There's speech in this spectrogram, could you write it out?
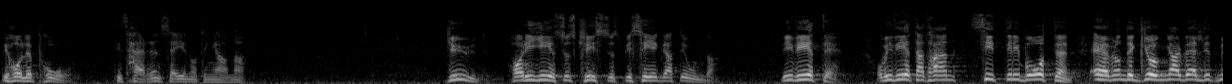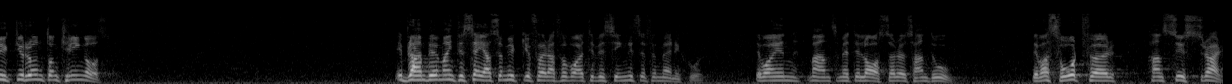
Vi håller på tills Herren säger någonting annat. Gud har i Jesus Kristus besegrat det onda. Vi vet det. Och vi vet att han sitter i båten, även om det gungar väldigt mycket runt omkring oss. Ibland behöver man inte säga så mycket för att få vara till välsignelse för människor. Det var en man som hette Lazarus, han dog. Det var svårt för hans systrar.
